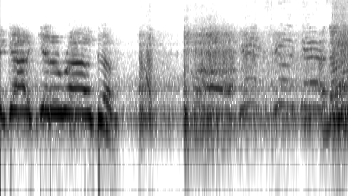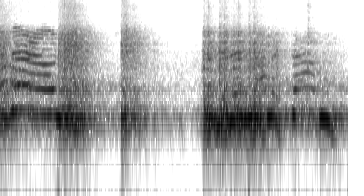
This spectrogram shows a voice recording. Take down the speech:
We gotta get around them! Can't shoot there! Another down! Get in on the down!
